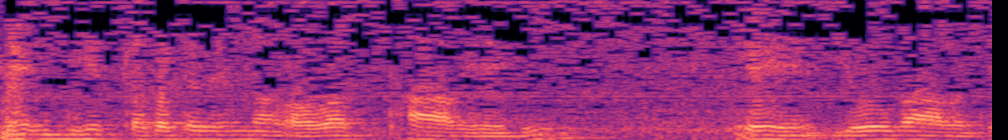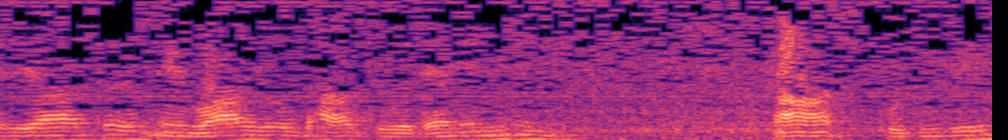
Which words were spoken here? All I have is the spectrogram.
මේ විදිහට ප්‍රකට වෙන අවස්ථාවේදී ඒ යෝගාවචරයාට මේ වායෝ ධාතුව දැනෙන්නේ ආස්පුදුවේ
